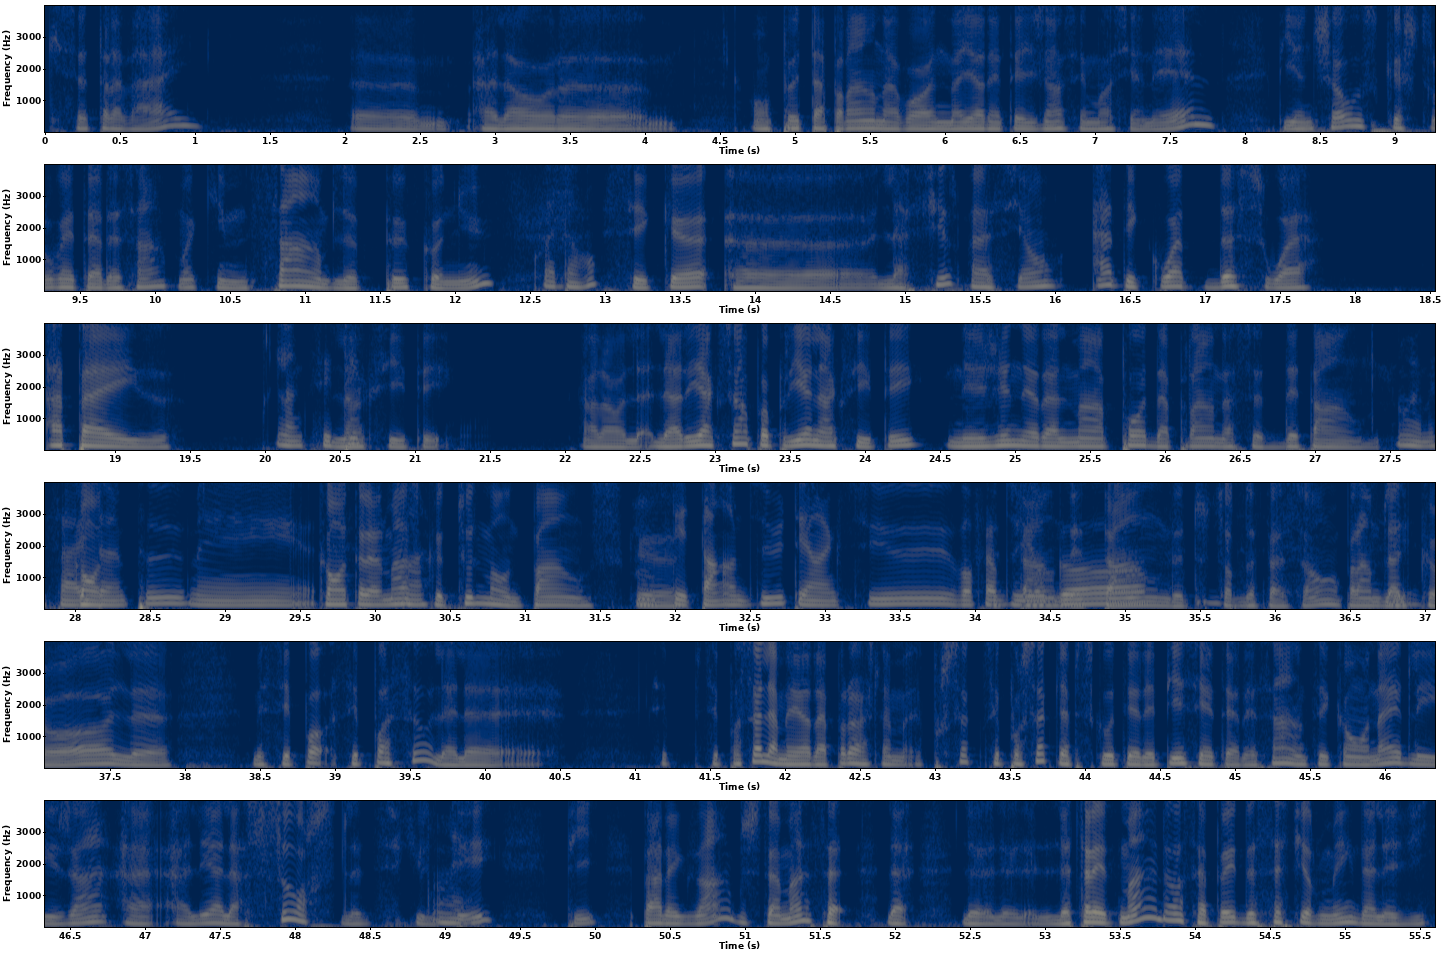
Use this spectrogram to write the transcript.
qui se travaillent. Euh, alors, euh, on peut apprendre à avoir une meilleure intelligence émotionnelle. Puis il y a une chose que je trouve intéressante, moi, qui me semble peu connue, c'est que euh, l'affirmation adéquate de soi apaise L'anxiété. Alors, la, la réaction appropriée à l'anxiété n'est généralement pas d'apprendre à se détendre. Oui, mais ça aide Con- un peu, mais Contrairement à ce que tout le monde pense que tu es tendu, tu es anxieux, va faire du détendre, yoga. détendre de toutes sortes de façons, prendre de l'alcool. euh, mais c'est pas c'est pas ça la- la- c'est pas ça la meilleure approche. La C'est pour ça que la psychothérapie c'est intéressante, c'est qu'on aide les gens à aller à la source de la difficulté. Puis, par exemple, justement, ça- la- le, le- le traitement, là, ça peut être de s'affirmer dans la vie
